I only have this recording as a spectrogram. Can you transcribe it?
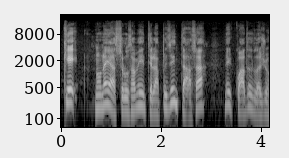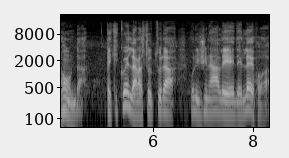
che non è assolutamente rappresentata nel quadro della Gioconda, perché quella è una struttura originale dell'epoca.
